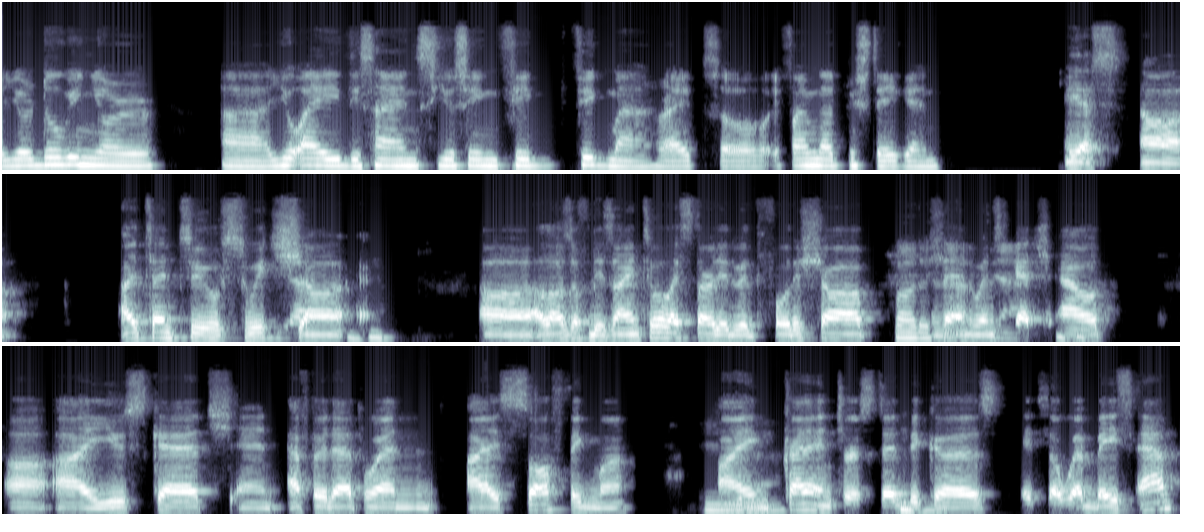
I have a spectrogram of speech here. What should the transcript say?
you're doing your ui designs using Fig, figma right? So if i'm not mistaken. Yes I tend to switch yeah. uh, uh, a lot of design tool. I started with Photoshop. Photoshop and then when yeah. Sketch out, uh, I use Sketch. And after that, when I saw Figma, yeah. I'm kind of interested mm-hmm. because it's a web-based app.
